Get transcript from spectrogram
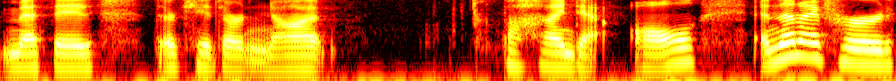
method, their kids are not behind at all. And then I've heard,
